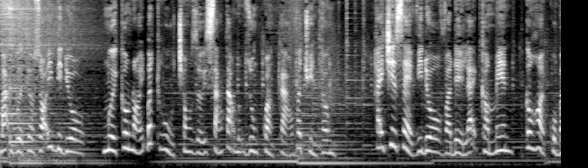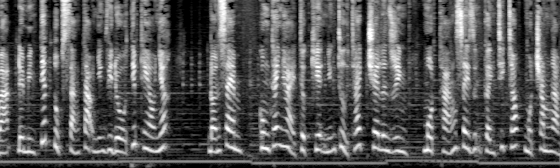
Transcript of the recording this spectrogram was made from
Bạn vừa theo dõi video 10 câu nói bất hủ trong giới sáng tạo nội dung quảng cáo và truyền thông. Hãy chia sẻ video và để lại comment câu hỏi của bạn để mình tiếp tục sáng tạo những video tiếp theo nhé. Đón xem, cùng Thanh Hải thực hiện những thử thách challenging một tháng xây dựng kênh TikTok 100.000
